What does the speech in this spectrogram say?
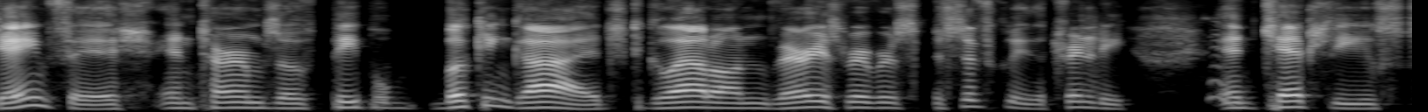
game fish in terms of people booking guides to go out on various rivers, specifically the Trinity, Hmm. and catch these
